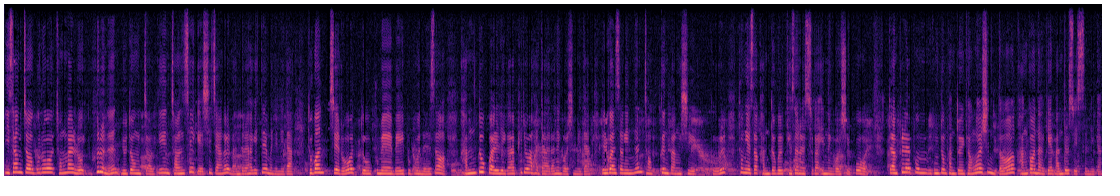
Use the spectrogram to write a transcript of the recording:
이상적으로 정말로 흐르는 유동적인 전 세계 시장을 만들어야 하기 때문입니다. 두 번째로 또 구매 매입 부분에서 감독 관리가 필요하다라는 것입니다. 일관성 있는 접근 방식을 통해서 감독을 개선할 수가 있는 것이고 또한 플랫폼 공동 감독의 경우 훨씬 더 강건 하게 만들 수 있습니다.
